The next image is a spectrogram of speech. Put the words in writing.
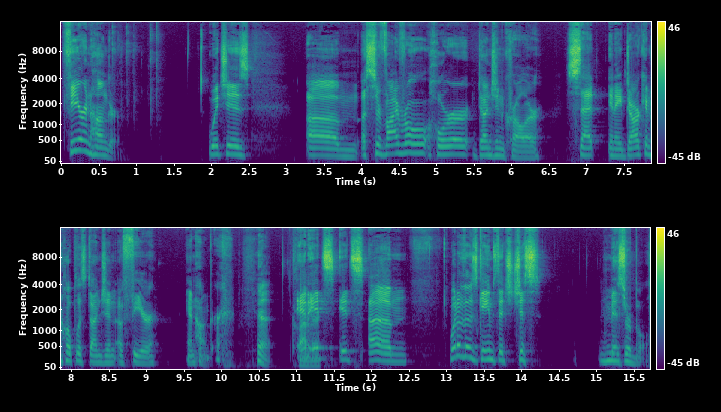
Fear and Hunger, which is um, a survival horror dungeon crawler set in a dark and hopeless dungeon of fear and hunger and it's it's um one of those games that's just miserable.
